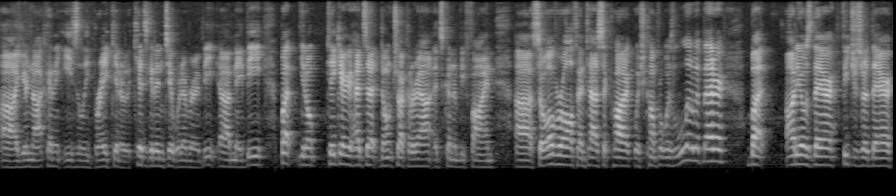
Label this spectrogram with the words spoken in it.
uh, you're not going to easily break it or the kids get into it, whatever it be, uh, may be. But you know, take care of your headset. Don't chuck it around. It's going to be fine. Uh, so overall, fantastic product. Wish comfort was a little bit better, but audio's there, features are there,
